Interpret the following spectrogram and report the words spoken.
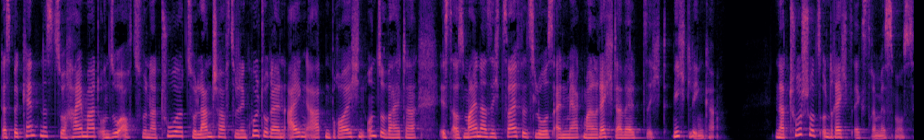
das Bekenntnis zur Heimat und so auch zur Natur, zur Landschaft, zu den kulturellen Eigenarten, Bräuchen und so weiter ist aus meiner Sicht zweifellos ein Merkmal rechter Weltsicht, nicht linker. Naturschutz und Rechtsextremismus.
